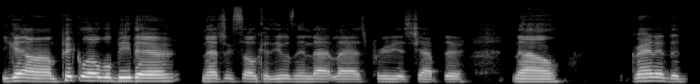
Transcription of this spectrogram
You get um Piccolo will be there naturally so because he was in that last previous chapter. Now Granted, the,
